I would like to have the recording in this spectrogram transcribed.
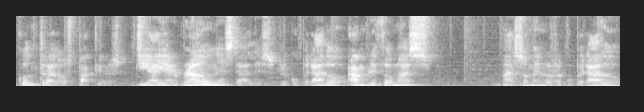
contra los Packers. G.I.R. Brown está recuperado, Ambry Thomas más o menos recuperado.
